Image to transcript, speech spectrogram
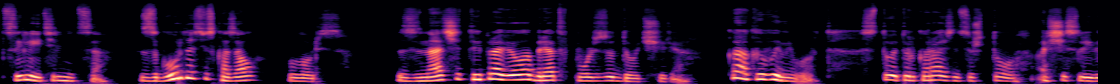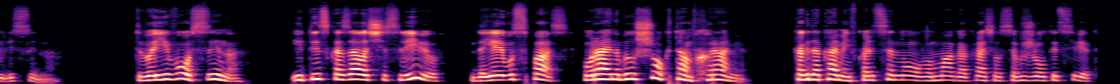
целительница. С гордостью сказал Лорис. Значит, ты провел обряд в пользу дочери. Как и вы, милорд. С той только разницей, что осчастливили сына. Твоего сына? И ты сказала счастливил? Да я его спас. У Райна был шок там, в храме, когда камень в кольце нового мага окрасился в желтый цвет.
